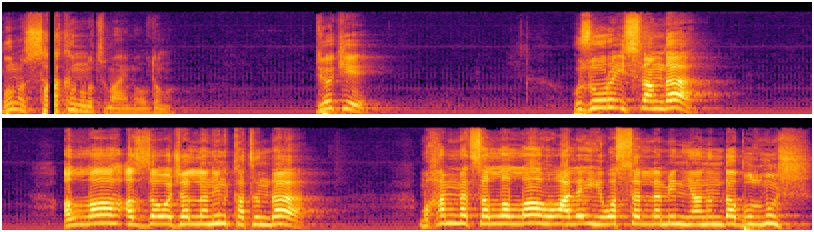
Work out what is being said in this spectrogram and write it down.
Bunu sakın unutmayın oldu mu? Diyor ki huzuru İslam'da Allah Azza ve Celle'nin katında Muhammed sallallahu aleyhi ve sellemin yanında bulmuş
